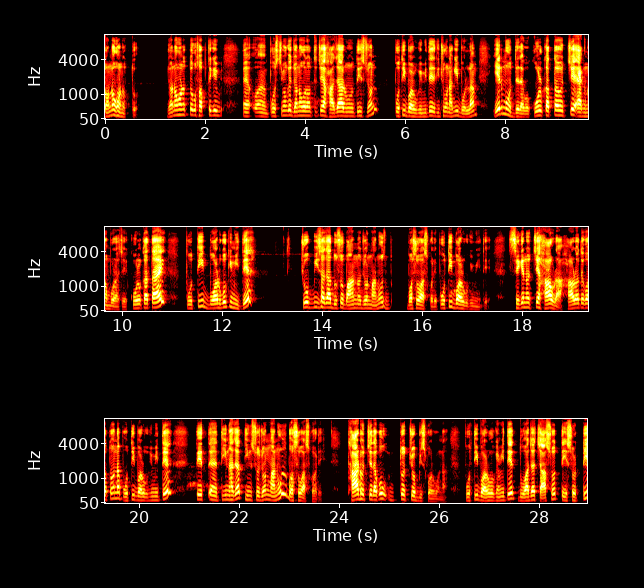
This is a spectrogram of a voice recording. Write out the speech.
জনঘনত্ব। জনঘনত্ব সব থেকে পশ্চিমবঙ্গের জনঘনত্ব হচ্ছে হাজার উনত্রিশ জন প্রতি বর্গ কিমিতে কিছুক্ষণ আগেই বললাম। এর মধ্যে দেখো, কলকাতা হচ্ছে এক নম্বর আছে। কলকাতায় প্রতি বর্গ কিমিতে চব্বিশ হাজার দুশো বাহান্ন জন মানুষ বসবাস করে প্রতি বর্গ কিমিতে সেকেন্ড হচ্ছে হাওড়া। হাওড়াতে কত না প্রতি বর্গ কিমিতে তিন হাজার তিনশো জন মানুষ বসবাস করে। থার্ড হচ্ছে দেখো উত্তর চব্বিশ পরগনা। প্রতি বর্গ কিমিতে দু হাজার চারশো তেষট্টি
